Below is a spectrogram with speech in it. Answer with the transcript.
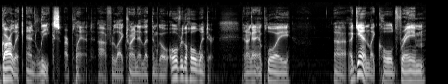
garlic, and leeks are planned uh, for like trying to let them go over the whole winter. And I'm going to employ, uh, again, like cold frame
